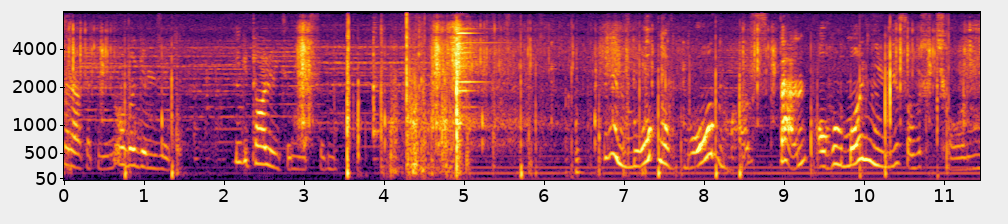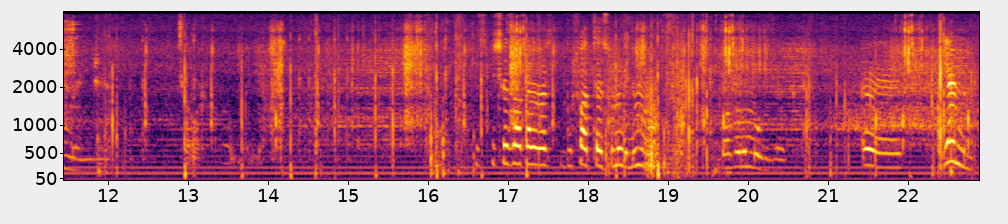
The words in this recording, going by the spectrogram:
Merak etmeyin o da gelecek. İlk İtalya için istedim. E, ne olur ne olmaz. Ben Almanya'yı savaşa çağırırım bence. Çağır. İsviçre zaten artık bu saatten sonra benim vatanım olacak. Evet. Yendim.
